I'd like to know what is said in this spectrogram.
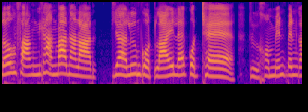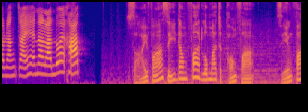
เริ่มฟังนิทานบ้านนารันอย่าลืมกดไลค์และกดแชร์หรือคอมเมนต์เป็นกำลังใจให้นารันด้วยครับ สายฟ้าสีดำฟาดลงมาจากท้องฟ้า เสียงฟ้า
